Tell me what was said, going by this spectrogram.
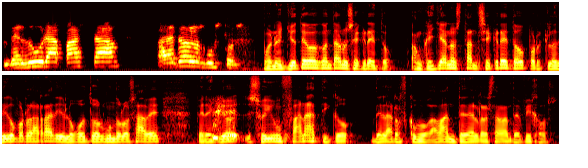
verdura, pasta, para todos los gustos. Bueno, yo tengo que contar un secreto, aunque ya no es tan secreto porque lo digo por la radio y luego todo el mundo lo sabe, pero yo soy un fanático del arroz como gabante del restaurante Fijos.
